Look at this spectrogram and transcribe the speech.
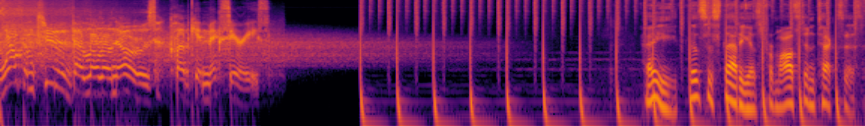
Welcome to the Lolo Knows Club Kid Mix Series. Hey, this is Thaddeus from Austin, Texas,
